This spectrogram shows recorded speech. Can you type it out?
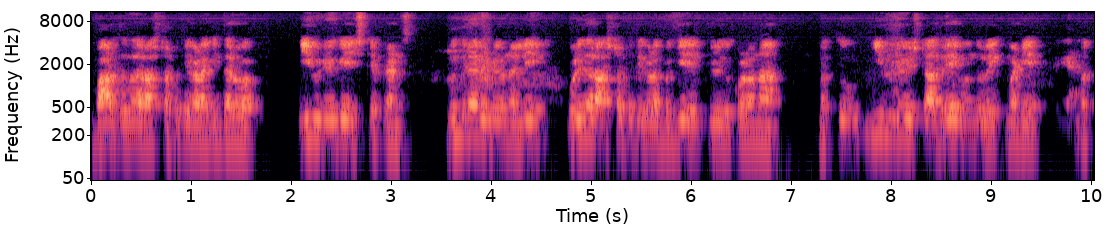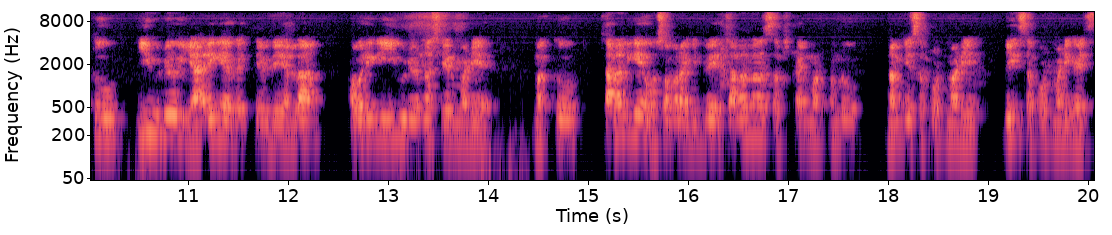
ಭಾರತದ ರಾಷ್ಟ್ರಪತಿಗಳಾಗಿದ್ದರು. ಈ ವಿಡಿಯೋಗೆ ಇಷ್ಟೇ ಫ್ರೆಂಡ್ಸ್ ಮುಂದಿನ ವಿಡಿಯೋನಲ್ಲಿ ಉಳಿದ ರಾಷ್ಟ್ರಪತಿಗಳ ಬಗ್ಗೆ ತಿಳಿದುಕೊಳ್ಳೋಣ. ಮತ್ತು ಈ ವಿಡಿಯೋ ಇಷ್ಟ ಆದರೆ ಒಂದು ಲೈಕ್ ಮಾಡಿ. ಮತ್ತು ಈ ವಿಡಿಯೋ ಯಾರಿಗೆ ಅಗತ್ಯವಿದೆಯಲ್ಲ ಅವರಿಗೆ ಈ ವಿಡಿಯೋನ ಶೇರ್ ಮಾಡಿ. ಮತ್ತು ಚಾನಲ್ಗೆ ಹೊಸಬರಾಗಿದ್ದರೆ ಚಾನಲ್ನ ಸಬ್ಸ್ಕ್ರೈಬ್ ಮಾಡಿಕೊಂಡು ನಮಗೆ ಸಪೋರ್ಟ್ ಮಾಡಿ. ಪ್ಲೀಸ್ ಸಪೋರ್ಟ್ ಮಾಡಿ ಗೈಸ್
